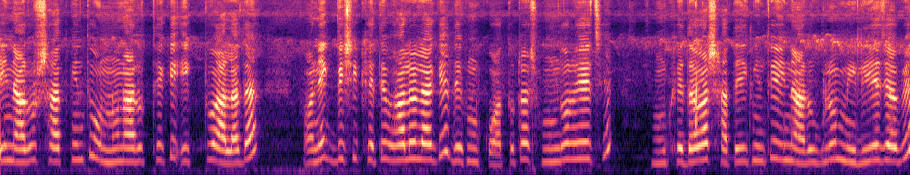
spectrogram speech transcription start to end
এই নাড়ুর স্বাদ কিন্তু অন্য নাড়ুর থেকে একটু আলাদা। অনেক বেশি খেতে ভালো লাগে। দেখুন কতটা সুন্দর হয়েছে। মুখে দেওয়ার সাথেই কিন্তু এই নাড়ুগুলো মিলিয়ে যাবে।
